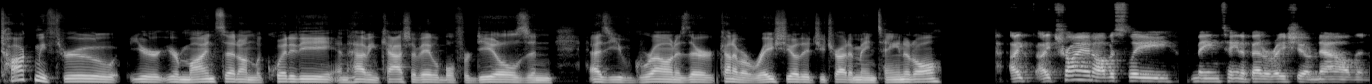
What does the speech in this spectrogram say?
Talk me through your your mindset on liquidity and having cash available for deals. And as you've grown, is there kind of a ratio that you try to maintain at all? I, I try and obviously maintain a better ratio now than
